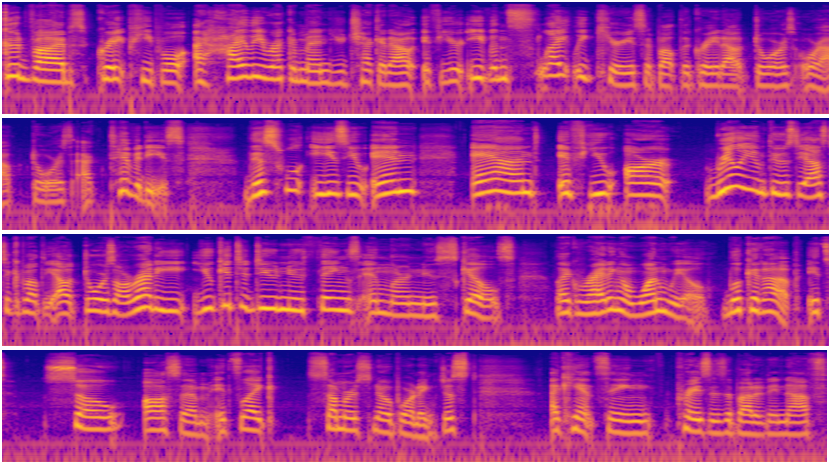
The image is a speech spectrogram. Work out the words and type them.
good vibes, great people. I highly recommend you check it out if you're even slightly curious about the great outdoors or outdoors activities. This will ease you in, and if you are really enthusiastic about the outdoors already, you get to do new things and learn new skills, like riding a one wheel. Look it up. It's so awesome. It's like summer snowboarding. Just I can't sing praises about it enough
